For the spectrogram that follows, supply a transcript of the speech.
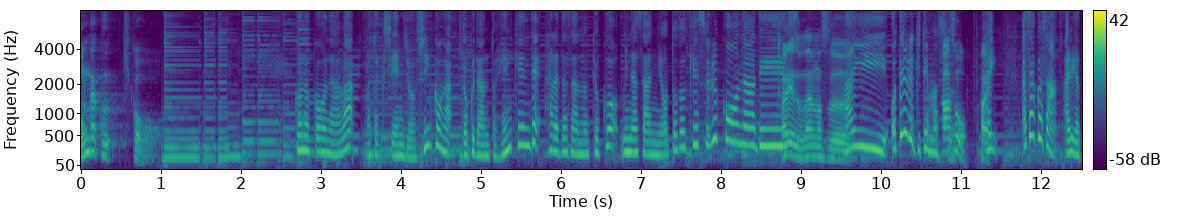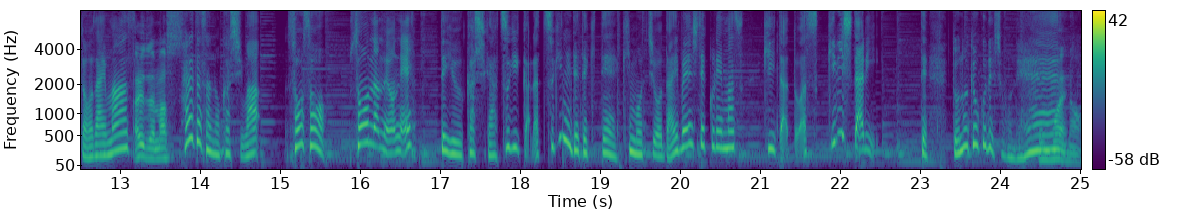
音楽機構このコーナーは私炎上真子が独断と偏見で原田さんの曲を皆さんにお届けするコーナーです。ありがとうございます、はいお便り来てます。あそう。は、はい。い朝子さんありがとうございます。ありがとうございます。原田さんの歌詞はそうそうそうなのよねっていう歌詞が次から次に出てきて気持ちを代弁してくれます。聞いた後はすっきりしたりってどの曲でしょうほんまねやな。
